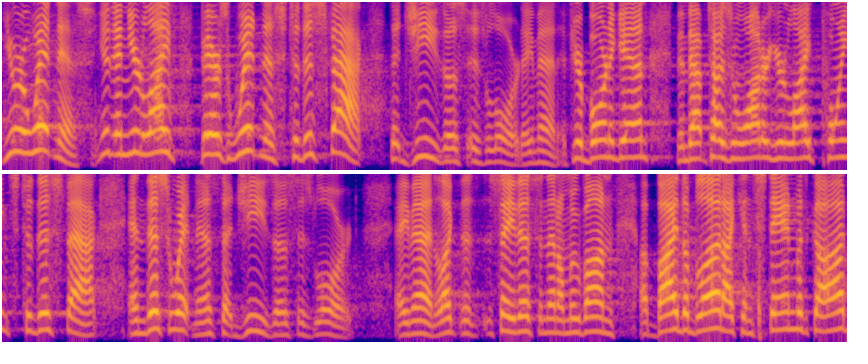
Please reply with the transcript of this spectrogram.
You're a witness, and your life bears witness to this fact that Jesus is Lord. Amen. If you're born again, been baptized in water, your life points to this fact and this witness that Jesus is Lord. Amen. I'd like to say this and then I'll move on. Uh, by the blood, I can stand with God.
